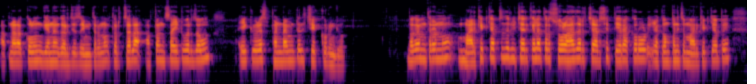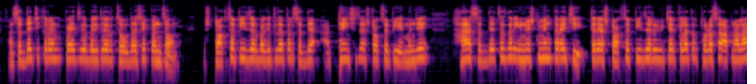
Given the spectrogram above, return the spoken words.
आपल्याला कळून घेणं गरजेचं आहे मित्रांनो. तर चला आपण साईटवर जाऊन एक वेळेस फंडामेंटल चेक करून घेऊ. बघा मित्रांनो मार्केट कॅपचा जर विचार केला तर सोळा हजार चारशे तेरा करोड या कंपनीचं मार्केट कॅप आहे. आणि सध्याची करंट प्राईस जर बघितलं तर चौदाशे पंचावन्न. स्टॉकचा पी जर बघितला तर सध्या अठ्ठ्याऐंशीचा स्टॉकचा पी आहे. म्हणजे हा सध्याचा जर इन्व्हेस्टमेंट करायची तर या स्टॉकचा पी जर विचार केला तर थोडासा आपणाला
